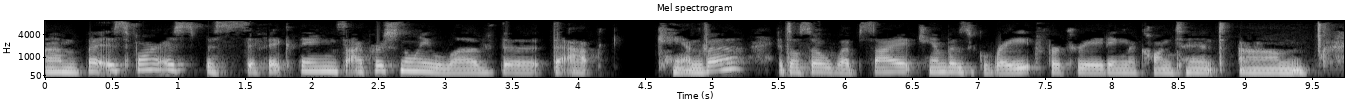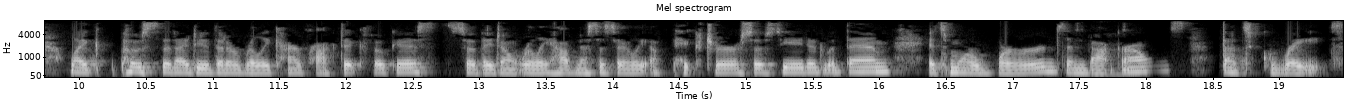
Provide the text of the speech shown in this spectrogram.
Um, but as far as specific things, I personally love the the app Canva. It's also a website. Canva is great for creating the content, um, like posts that I do that are really chiropractic focused. So they don't really have necessarily a picture associated with them. It's more words and backgrounds. That's great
